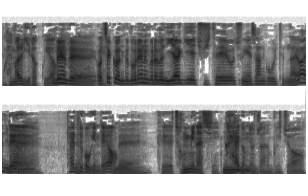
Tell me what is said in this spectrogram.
뭐할 말을 잃었고요. 네, 네. 어쨌건 그 노래는 그러면 이야기해 주세요 중에서 한 곡을 듣나요? 아니면 네. 타이틀곡인데요. 네. 그 정민아 씨 음. 가야금 연주하는 분이죠.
